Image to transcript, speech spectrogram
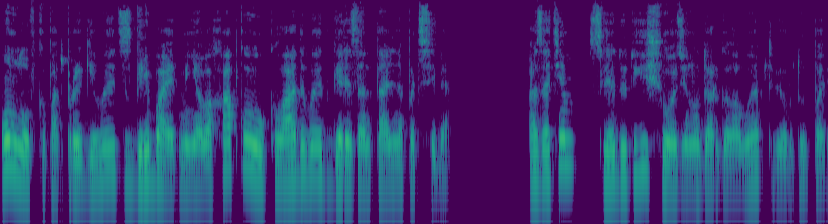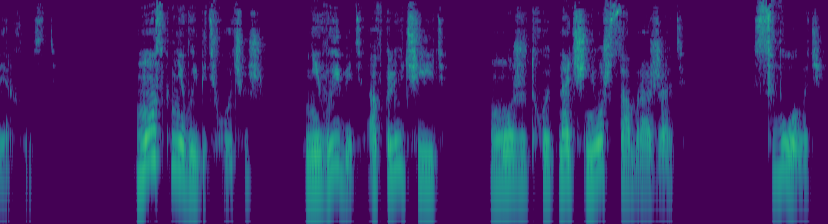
Он ловко подпрыгивает, сгребает меня в охапку и укладывает горизонтально под себя. А затем следует еще один удар головой об твердую поверхность. Мозг мне выбить хочешь? Не выбить, а включить. Может, хоть начнешь соображать. Сволочь,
